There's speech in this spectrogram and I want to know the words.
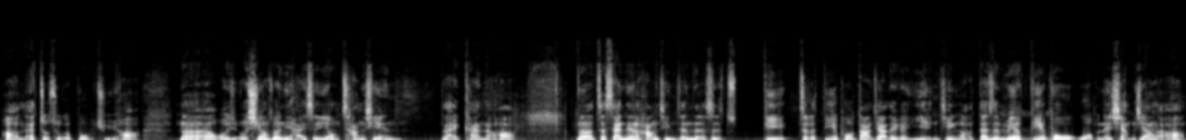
啊来做出个布局哈。那我我希望说你还是用长线来看的哈。那这三天的行情真的是。跌这个跌破大家的一个眼镜啊，但是没有跌破我们的想象了哈。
